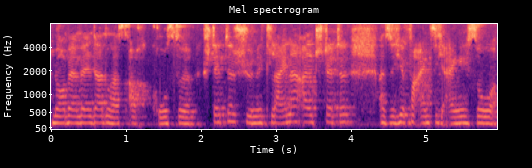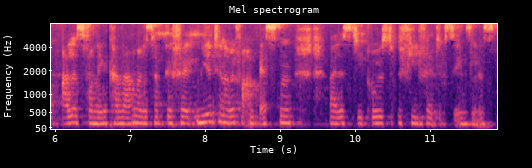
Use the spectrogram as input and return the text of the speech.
Lorbeerwälder, du hast auch große Städte, schöne kleine Altstädte. Also hier vereint sich eigentlich so alles von den Kanaren und deshalb gefällt mir Teneriffa am besten, weil es die größte, vielfältigste Insel ist.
